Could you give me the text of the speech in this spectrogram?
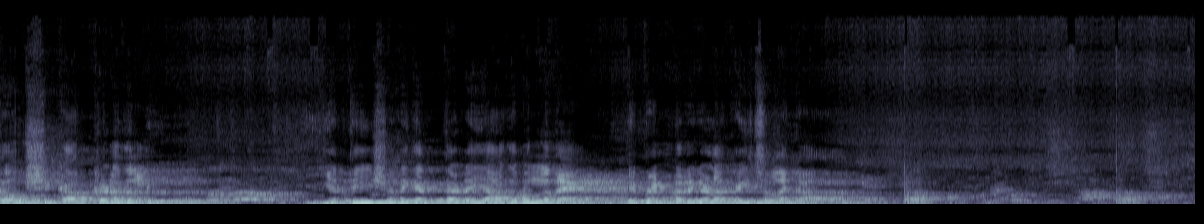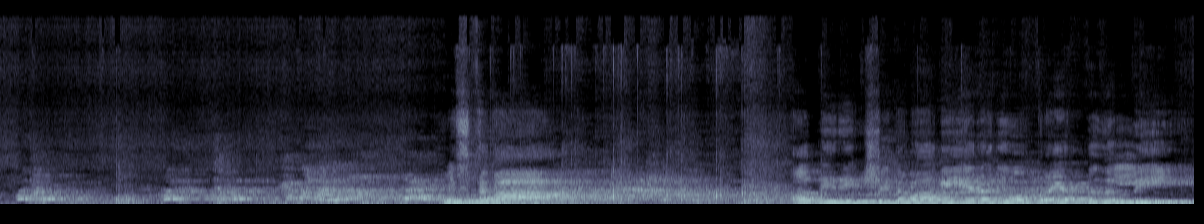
ಕೌಶಿಕಾಂಕಣದಲ್ಲಿ ಯತೀಶನಿಗೆ ತಡೆಯಾಗಬಲ್ಲದೆ ಡಿಪೆಂಡರ್ಗಳ ಕೈಚಲಕ ಮುಸ್ತಫಾ ಅನಿರೀಕ್ಷಿತವಾಗಿ ಎರಗುವ ಪ್ರಯತ್ನದಲ್ಲಿ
